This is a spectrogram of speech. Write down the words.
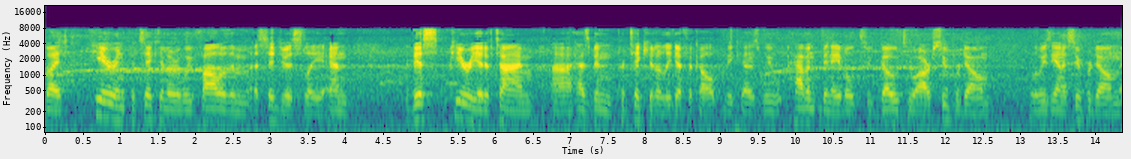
but here in particular, we follow them assiduously, and this period of time uh, has been particularly difficult because we haven't been able to go to our Superdome, Louisiana Superdome,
